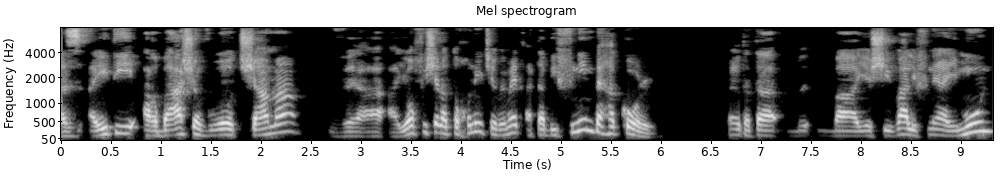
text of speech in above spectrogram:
אז הייתי ארבעה שבועות שמה, והיופי של התוכנית שבאמת אתה בפנים בהכל. זאת אומרת, אתה בישיבה לפני האימון,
